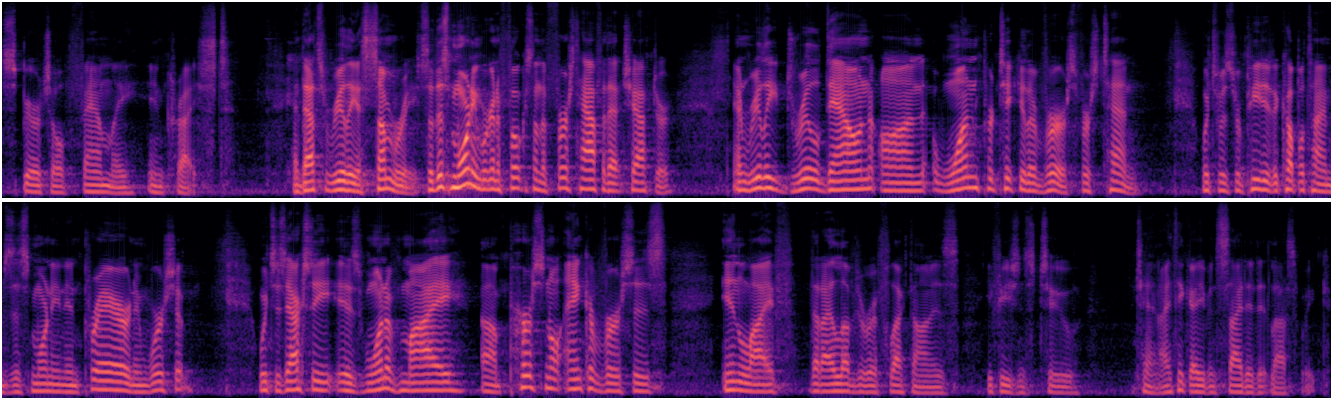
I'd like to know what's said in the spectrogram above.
spiritual family in Christ. And that's really a summary. So this morning, we're going to focus on the first half of that chapter and really drill down on one particular verse, verse 10, which was repeated a couple times this morning in prayer and in worship, which is actually is one of my um, personal anchor verses in life that I love to reflect on is Ephesians 2 10. I think I even cited it last week.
